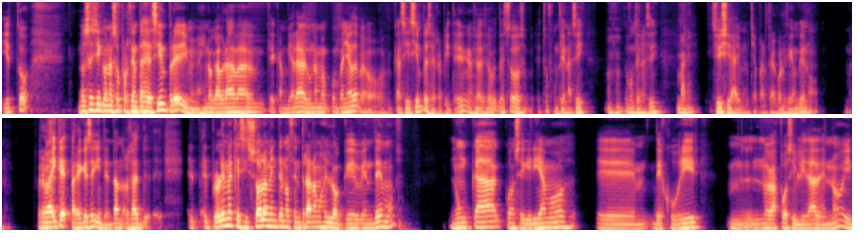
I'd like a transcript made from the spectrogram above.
y esto no sé si con esos porcentajes de siempre, y me imagino que habrá que cambiará una acompañada, pero casi siempre se repite. ¿eh? O sea, esto, esto, funciona así. Esto funciona así. Vale. Sí, sí, hay mucha parte de la colección que no. Bueno. Pero hay que, para hay que seguir intentando. O sea, el, problema es que si solamente nos centráramos en lo que vendemos, nunca conseguiríamos eh, descubrir mm, nuevas posibilidades, ¿no? Y,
